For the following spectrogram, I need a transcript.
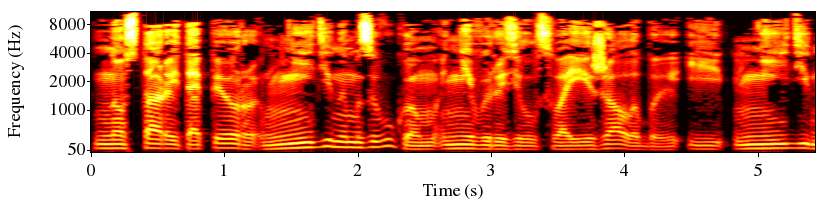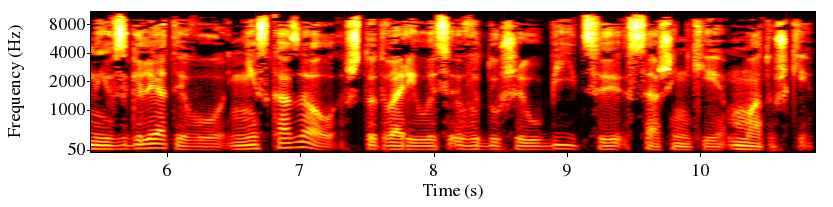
Но старый топер ни единым звуком не выразил своей жалобы, и ни единый взгляд его не сказал, что творилось в душе убийцы Сашеньки-матушки.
